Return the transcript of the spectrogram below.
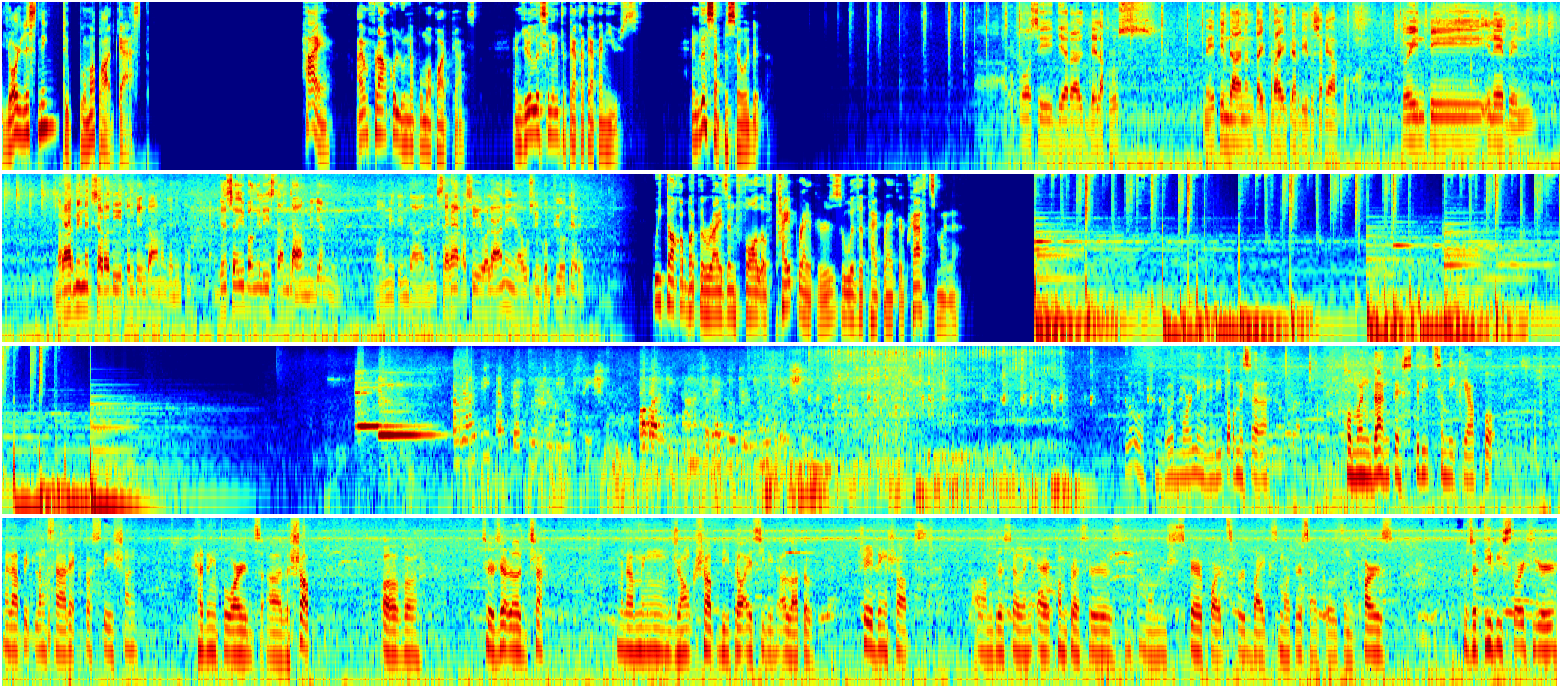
You're listening to Puma Podcast. Hi, I'm Franco Luna Puma Podcast, and you're listening to Teka Teka News. In this episode, Ako po si Gerald De La Cruz. May tindahan ng typewriter dito sa Quiapo. 2011, marami nagsara dito ang tindahan na ganito. Diyan sa ibang ilista, ang dami dyan. Mga may tindahan. Nagsara kasi wala na eh. Nauso yung computer eh. We talk about the rise and fall of typewriters with the typewriter craftsman. Hello, good morning. Nandito kami sa Comandante Street sa may Quiapo. Malapit lang sa Recto Station. Heading towards uh, the shop of uh, Sir Gerald Cha. Maraming junk shop dito. I see a lot of trading shops. Um, they're selling air compressors, um, spare parts for bikes, motorcycles, and cars. There's a TV store here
